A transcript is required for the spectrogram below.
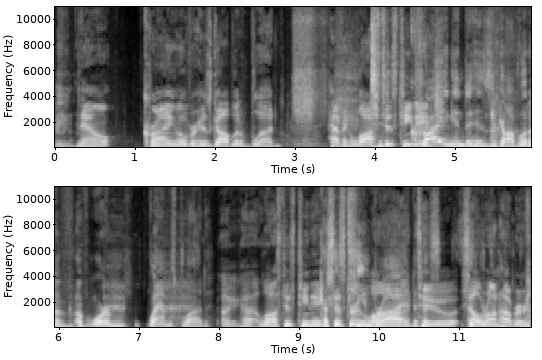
now crying over his goblet of blood, having lost his teenage Crying into his goblet of, of warm lamb's blood uh, lost his teenage sister-in-law to L. Ron Hubbard.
